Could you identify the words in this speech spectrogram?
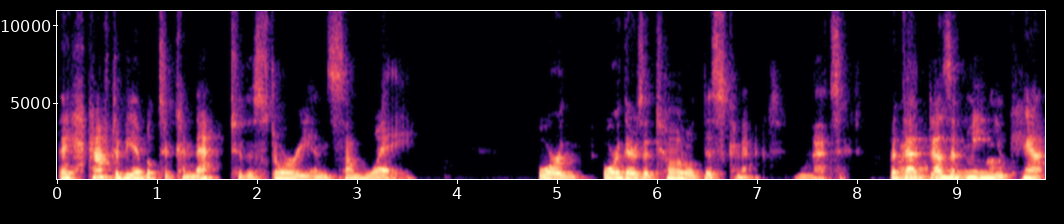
They have to be able to connect to the story in some way, or or there's a total disconnect. That's it. But that doesn't mean you can't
